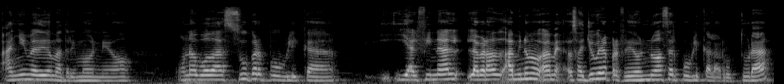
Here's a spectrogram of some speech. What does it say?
año y medio de matrimonio, una boda súper pública y, y al final, la verdad, a mí no me, a mí- o sea, yo hubiera preferido no hacer pública la ruptura,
